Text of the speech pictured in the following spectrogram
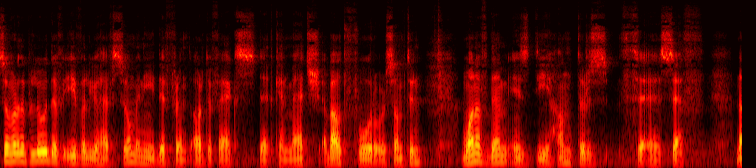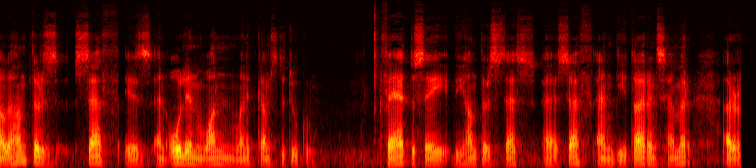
So for the Prelude of Evil, you have so many different artifacts that can match, about four or something. One of them is the Hunter's uh, Seth. Now the Hunter's Seth is an all-in-one when it comes to Toku. If I had to say, the Hunter's Seth, uh, Seth and the Tyrant's Hammer are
